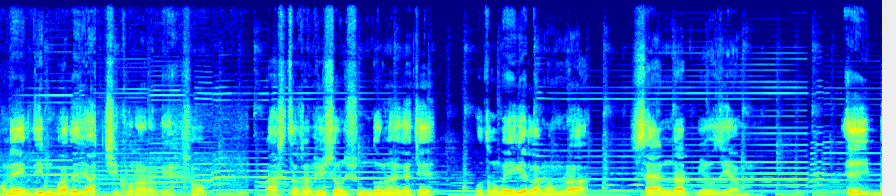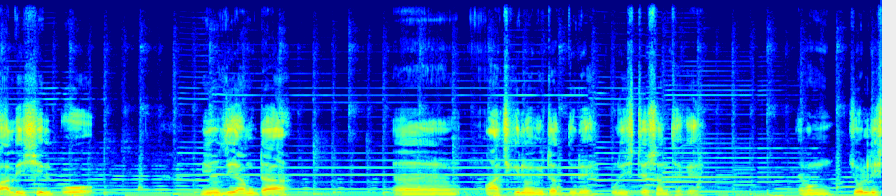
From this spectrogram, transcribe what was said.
অনেক দিন বাদে যাচ্ছি কোনারকে সব রাস্তাটা ভীষণ সুন্দর হয়ে গেছে। প্রথমেই গেলাম আমরা স্যান্ড আর্ট মিউজিয়াম। এই বালি শিল্প মিউজিয়ামটা পাঁচ কিলোমিটার দূরে পুলিশ স্টেশন থেকে। এবং চল্লিশ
